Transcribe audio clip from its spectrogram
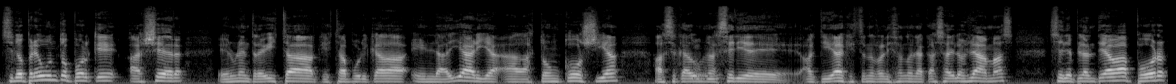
Se lo pregunto porque ayer en una entrevista que está publicada en la diaria a Gastón Cosia acerca de una serie de actividades que están realizando en la Casa de los Lamas, se le planteaba por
